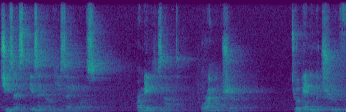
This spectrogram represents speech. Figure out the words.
Jesus isn't who he said he was. Or maybe he's not. Or I'm not sure. To abandon the truth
